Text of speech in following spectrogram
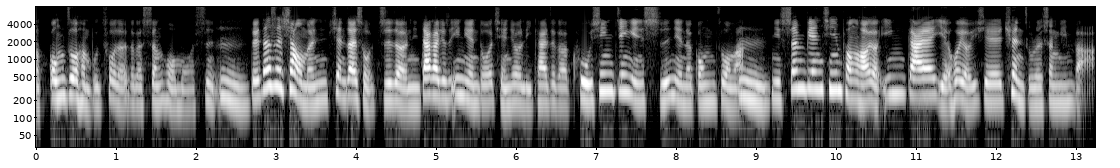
呃工作很不错的这个生活模式。嗯，对，但是像我们现在所知的，你大概就是一年多前就离开这个苦心经营十年的工作嘛，嗯，你身边亲朋好友应该也会有一些劝阻的声音吧？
